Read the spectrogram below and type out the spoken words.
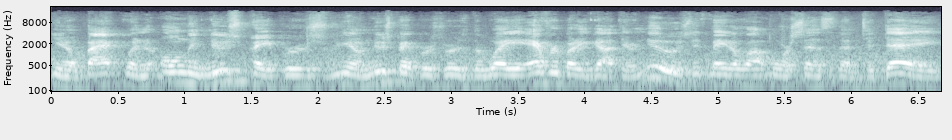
you know, back when only newspapers, you know, newspapers were the way everybody got their news, it made a lot more sense than today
